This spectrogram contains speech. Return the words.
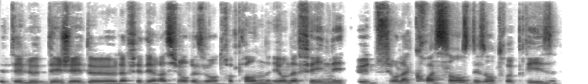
j'étais le DG de la fédération Réseau Entreprendre et on a fait une mmh. étude sur la croissance des entreprises,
